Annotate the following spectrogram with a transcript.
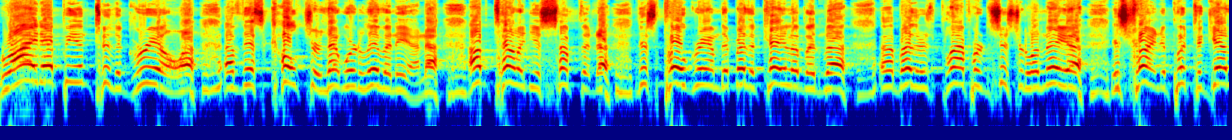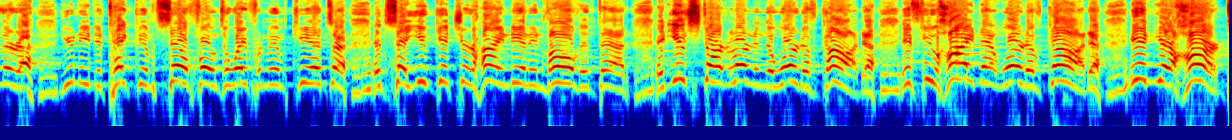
right up into the grill uh, of this culture that we're living in. Uh, I'm telling you something. this program that Brother Caleb and Brothers Plapper and Sister Linnea is trying to put together, you need to take them cell phones away from them kids and say, You get your hind end involved in that and you start learning the Word of God if you hide that word of God in your heart,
